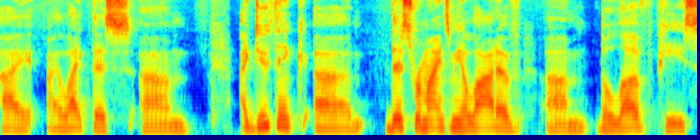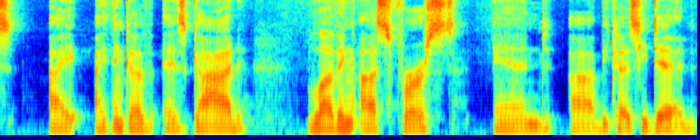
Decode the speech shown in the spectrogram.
I I like this. Um, I do think um, this reminds me a lot of um, the love piece. I I think of as God loving us first, and uh, because He did,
